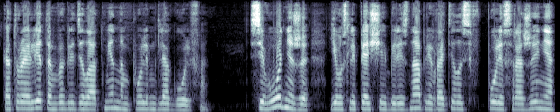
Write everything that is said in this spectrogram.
которое летом выглядело отменным полем для гольфа. Сегодня же его слепящая белизна превратилась в поле сражения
